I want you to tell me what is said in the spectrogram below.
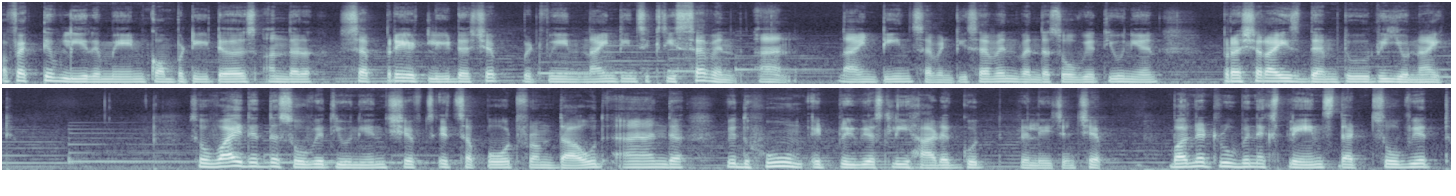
effectively remained competitors under separate leadership between 1967 and 1977 when the Soviet Union pressurized them to reunite. So, why did the Soviet Union shift its support from Daud and with whom it previously had a good relationship? Bernard Rubin explains that Soviet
